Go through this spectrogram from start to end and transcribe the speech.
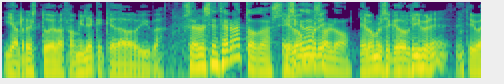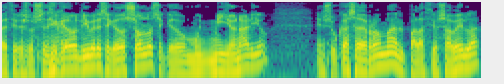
y al resto de la familia que quedaba viva. Se los encerró a todos, el se hombre, quedó solo. El hombre se quedó libre, te iba a decir eso, se quedó libre, se quedó solo, se quedó muy millonario en su casa de Roma, el Palacio Sabela,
